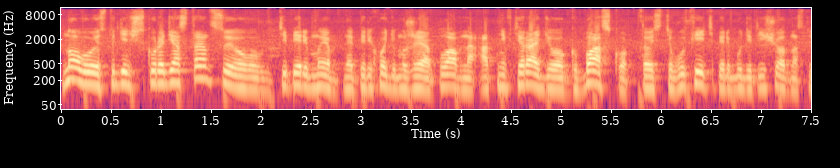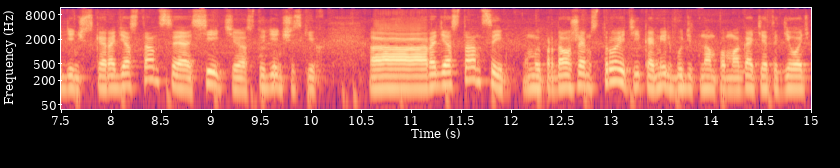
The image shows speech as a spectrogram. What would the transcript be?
новую студенческую радиостанцию. Теперь мы переходим уже плавно от нефтерадио к Баску. То есть в Уфе теперь будет еще одна студенческая радиостанция, сеть студенческих э, радиостанций. Мы продолжаем строить, и Камиль будет нам помогать это делать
